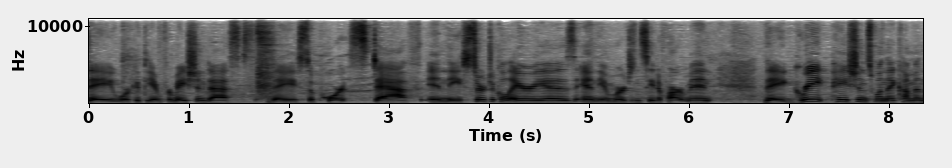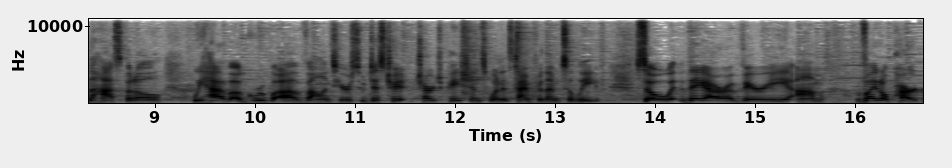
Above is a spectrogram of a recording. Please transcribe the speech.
They work at the information desks, they support staff in the surgical areas and the emergency department. They greet patients when they come in the hospital. We have a group of volunteers who discharge patients when it's time for them to leave. So they are a very um, vital part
